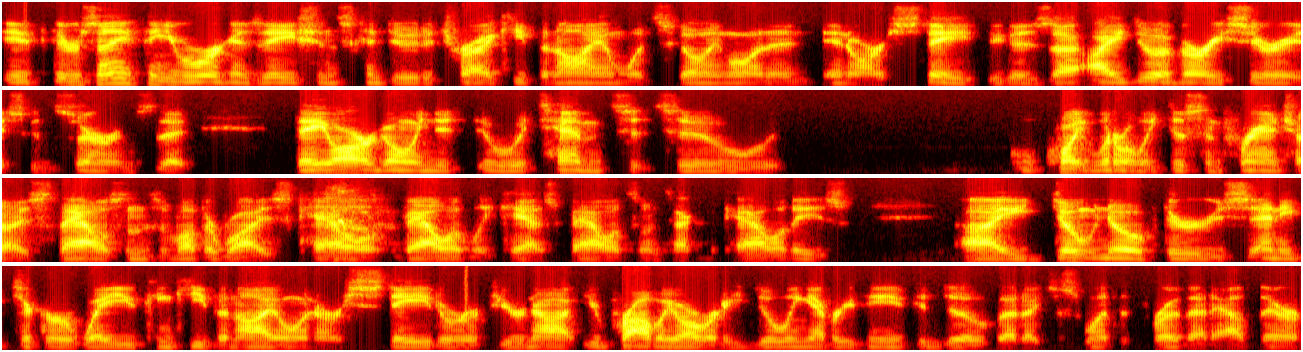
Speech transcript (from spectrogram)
if there's anything your organizations can do to try to keep an eye on what's going on in, in our state, because I, I do have very serious concerns that they are going to, to attempt to, to, quite literally disenfranchise thousands of otherwise cal- validly cast ballots on technicalities. I don't know if there's any particular way you can keep an eye on our state, or if you're not, you're probably already doing everything you can do, but I just wanted to throw that out there.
